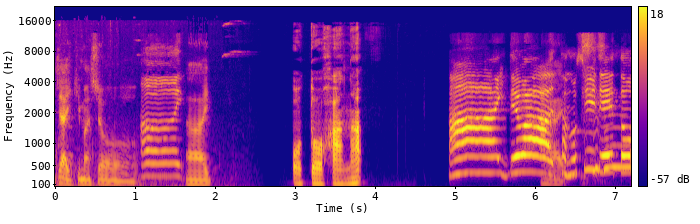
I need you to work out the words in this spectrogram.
じゃあ行きましょう。ーい。はーい。音花はーい。では、はい楽しいデートを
